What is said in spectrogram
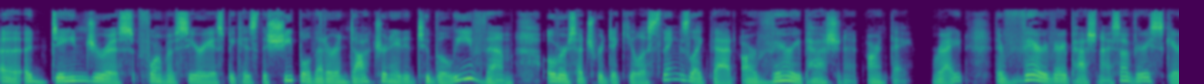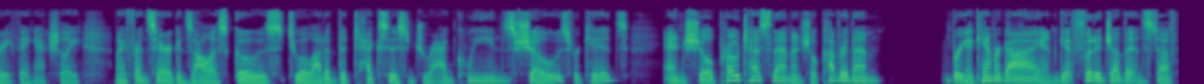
a, a, dangerous form of serious because the sheeple that are indoctrinated to believe them over such ridiculous things like that are very passionate, aren't they? Right? They're very, very passionate. I saw a very scary thing actually. My friend Sara Gonzales goes to a lot of the Texas drag queens shows for kids and she'll protest them and she'll cover them bring a camera guy and get footage of it and stuff.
